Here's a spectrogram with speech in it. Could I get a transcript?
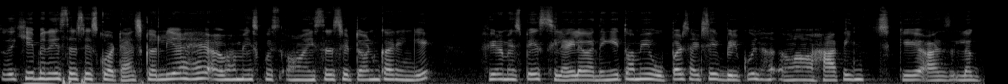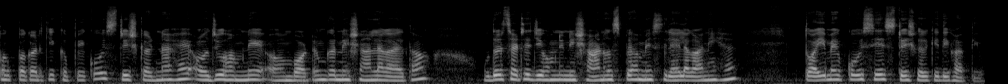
तो देखिए, मैंने इस तरह से इसको अटैच कर लिया है। अब हम इसको इस तरह से टर्न करेंगे। फिर हम इस पर सिलाई लगा देंगे। तो हमें ऊपर साइड से बिल्कुल हाफ़ इंच के आज लगभग पकड़ के कपड़े को स्टिच करना है। और जो हमने बॉटम का निशान लगाया था, उधर साइड से जो हमने निशान उस पर हमें सिलाई लगानी है। तो आइए मैं कोई से स्टिच करके दिखाती हूँ।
